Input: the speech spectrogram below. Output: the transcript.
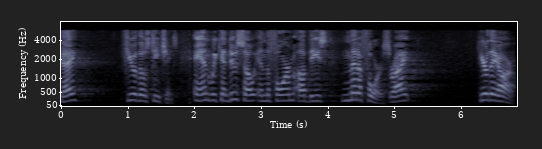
Okay? A few of those teachings. And we can do so in the form of these metaphors, right? Here they are.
